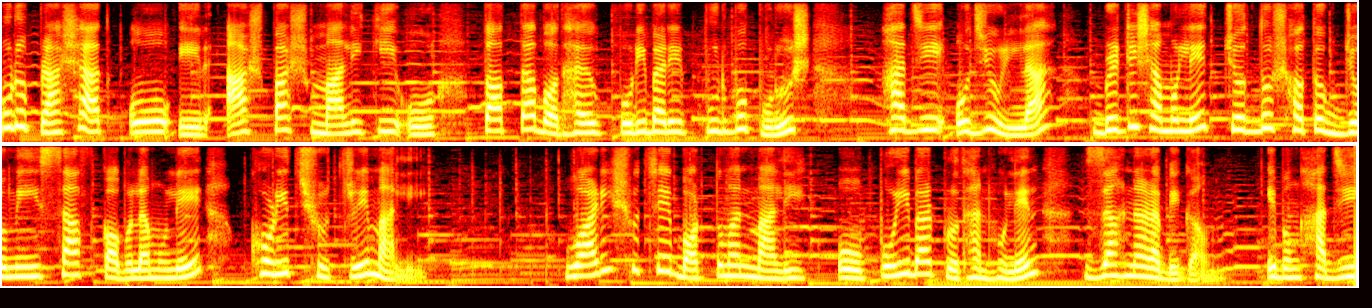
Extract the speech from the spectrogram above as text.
পুরো প্রাসাদ ও এর আশপাশ মালিকি ও তত্ত্বাবধায়ক পরিবারের পূর্বপুরুষ হাজি অজিউল্লাহ, ব্রিটিশ আমলে চোদ্দ শতক জমি সাফ কবলামূলে খরিদ সূত্রে মালিক। ওয়ারি সূত্রে বর্তমান মালিক ও পরিবার প্রধান হলেন জাহনারা বেগম এবং হাজি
